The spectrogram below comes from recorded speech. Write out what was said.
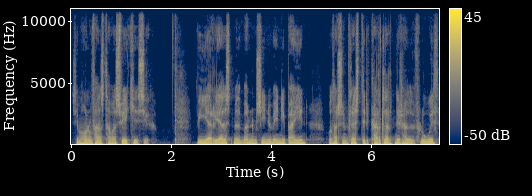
sem honum fannst hafa svikið sig. Víja réðst með mönnum sínum inn í bæin og þar sem flestir karlarnir höfðu flúið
